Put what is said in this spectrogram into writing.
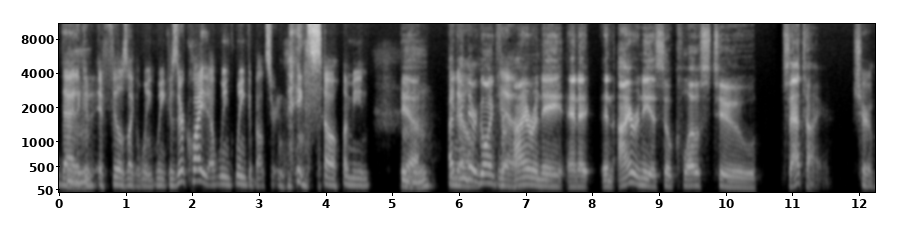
that it could it feels like a wink wink because they're quite a wink wink about certain things so i mean Yeah. Mhm. I you think they're going for yeah. irony, and it and irony is so close to satire. Sure.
